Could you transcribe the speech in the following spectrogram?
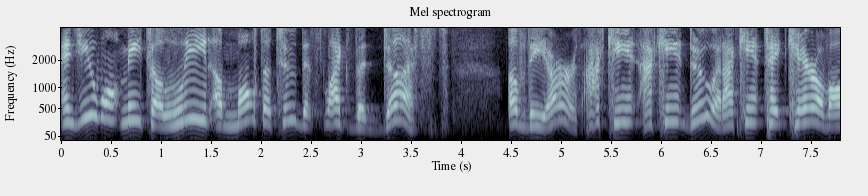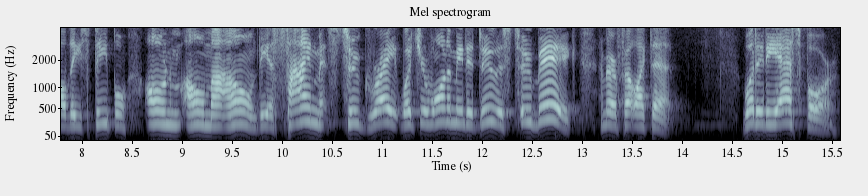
And you want me to lead a multitude that's like the dust of the earth. I can't, I can't do it. I can't take care of all these people on, on my own. The assignment's too great. What you're wanting me to do is too big. I've never felt like that. What did he ask for?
